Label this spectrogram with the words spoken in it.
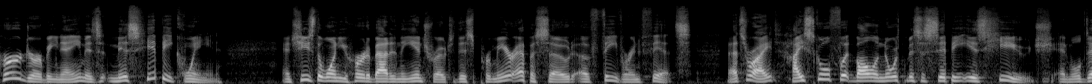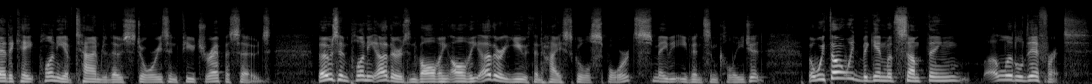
Her derby name is Miss Hippie Queen, and she's the one you heard about in the intro to this premiere episode of Fever and Fits. That's right, high school football in North Mississippi is huge, and we'll dedicate plenty of time to those stories in future episodes. Those and plenty others involving all the other youth and high school sports, maybe even some collegiate. But we thought we'd begin with something a little different.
